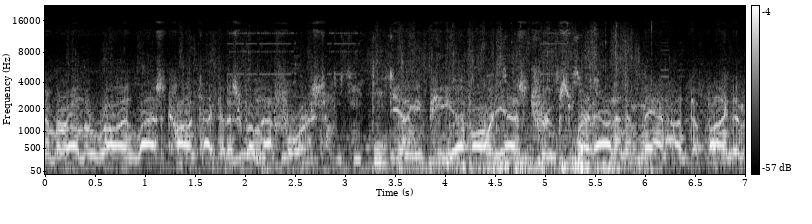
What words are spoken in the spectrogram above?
Member on the run last contacted us from that forest. Detected. The enemy PF already has troops spread out in a manhunt to find him.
